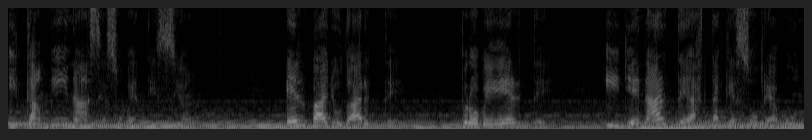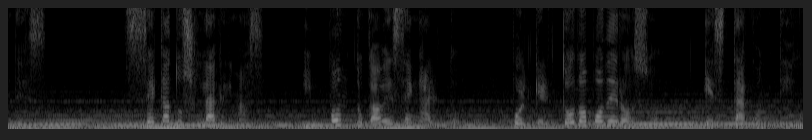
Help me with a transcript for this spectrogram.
y camina hacia su bendición. Él va a ayudarte proveerte y llenarte hasta que sobreabundes. Seca tus lágrimas y pon tu cabeza en alto, porque el Todopoderoso está contigo.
